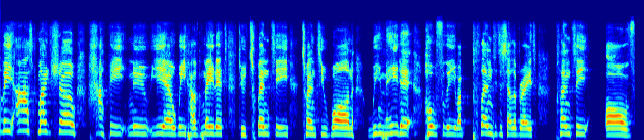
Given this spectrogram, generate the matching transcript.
the Ask Mike Show. Happy New Year. We have made it to 2021. We made it. Hopefully, you have plenty to celebrate, plenty of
